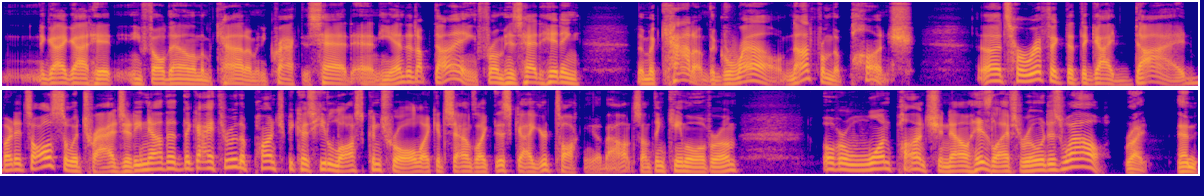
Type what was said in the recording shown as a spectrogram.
The guy got hit, he fell down on the macadam and he cracked his head, and he ended up dying from his head hitting the macadam, the ground, not from the punch. Uh, it's horrific that the guy died, but it's also a tragedy now that the guy threw the punch because he lost control, like it sounds like this guy you're talking about. Something came over him over one punch, and now his life's ruined as well. Right. And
